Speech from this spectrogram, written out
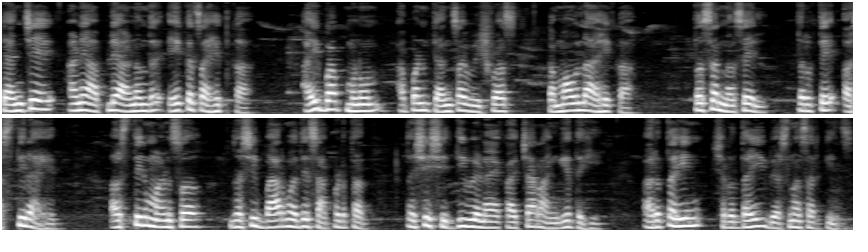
त्यांचे आणि आपले आनंद एकच आहेत का? आईबाप म्हणून आपण त्यांचा विश्वास कमावला आहे का? तसं नसेल तर ते अस्थिर आहेत. अस्थिर माणसं जशी बारमध्ये सापडतात तशी सिद्धिविनायकाच्या रांगेतही. अर्थहीन श्रद्धाही व्यसनासारखीच.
